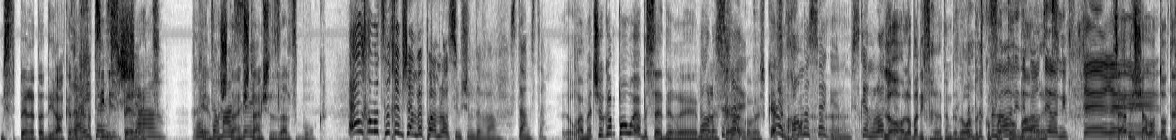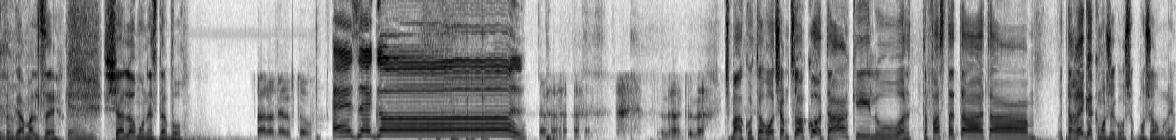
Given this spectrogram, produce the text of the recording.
מספרת אדירה כזה, ראית חצי איזה מספרת. שער? ראית כן, מה זה? בשתיים שתיים של זלצבורג. איך הם מצליחים שם ופה הם לא עושים שום דבר? סתם, סתם. האמת שגם פה הוא היה בסדר, אה, לא, הוא לא שיחק. כן, הוא שוחרר נכון. מהסגל, הוא מסכן, הוא לא... לא, לא בנבחרת, אני מדבר עוד בתקופתו לא, אני בארץ. דיברתי על הנבחרת. בסדר, נשאל אותו תכף גם על זה. כן. שלום מונס דבור. אהלן, ערב טוב. איזה גול! תודה, תודה. תשמע, הכותרות שם צועקות, אה? כאילו, תפסת את, ה, את, ה, את הרגע, כמו, ש, כמו שאומרים.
